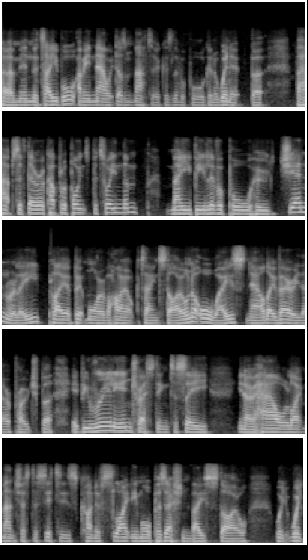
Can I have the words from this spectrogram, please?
um, in the table. I mean, now it doesn't matter because Liverpool are going to win it. But perhaps if there are a couple of points between them, maybe Liverpool, who generally play a bit more of a high octane style, not always. Now they vary their approach, but it'd be really interesting to see, you know, how like Manchester City's kind of slightly more possession based style, which, which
